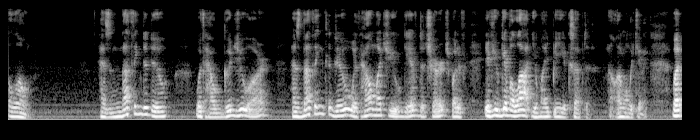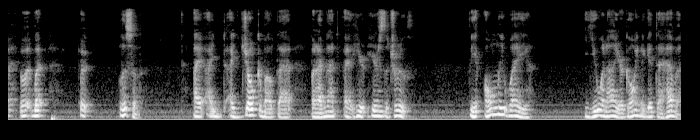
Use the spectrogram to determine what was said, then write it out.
alone. Has nothing to do with how good you are, has nothing to do with how much you give to church, but if if you give a lot, you might be accepted. No, I'm only kidding. But but, uh, listen, I, I I joke about that, but I'm not. Uh, here here's the truth. The only way you and I are going to get to heaven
